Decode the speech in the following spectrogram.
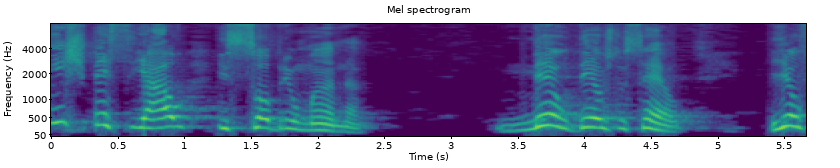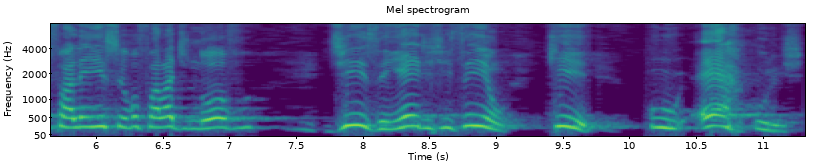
especial e sobre-humana. Meu Deus do céu! E eu falei isso, eu vou falar de novo. Dizem, eles diziam que o Hércules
